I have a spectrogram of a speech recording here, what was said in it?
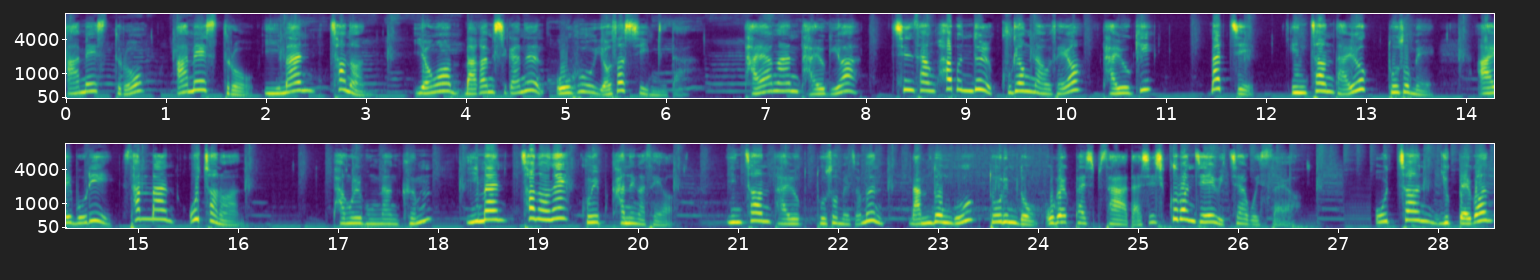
아메스트로 아메스트로 2만 1000원 영업 마감 시간은 오후 6시입니다. 다양한 다육이와 신상 화분들 구경 나오세요. 다육이 맛집 인천 다육 도소매 아이보리 3만 5천원 방울복랑금 2만 1천원에 구입 가능하세요. 인천 다육 도소매점은 남동구 도림동 584-19번지에 위치하고 있어요. 5,600원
